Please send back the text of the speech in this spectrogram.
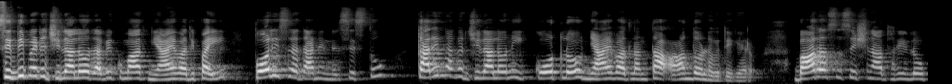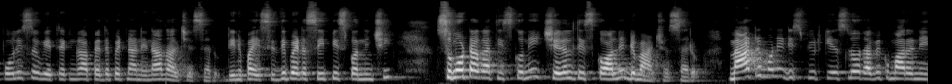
సిద్దిపేట జిల్లాలో రవికుమార్ న్యాయవాదిపై పోలీసుల దాడిని నిరసిస్తూ కరీంనగర్ జిల్లాలోని కోర్టులో న్యాయవాదులంతా ఆందోళనకు దిగారు. బార్ అసోసియేషన్ ఆధ్వర్యంలో పోలీసులకు వ్యతిరేకంగా పెద్దపెట్టిన నినాదాలు చేశారు. దీనిపై సిద్దిపేట సిపి స్పందించి సుమోటాగా తీసుకుని చర్యలు తీసుకోవాలని డిమాండ్ చేశారు. మ్యాట్రిమోనీ డిస్ప్యూట్ కేసులో రవికుమార్ అనే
